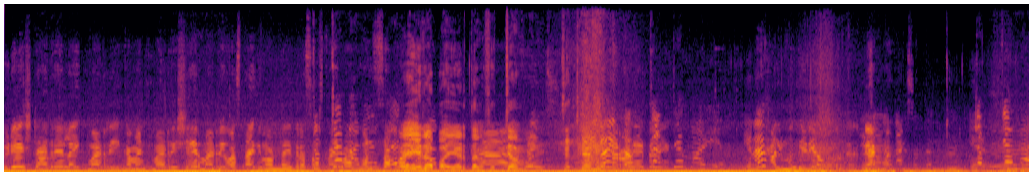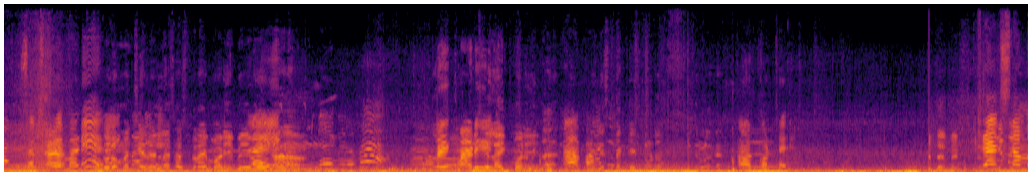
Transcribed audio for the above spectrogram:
ವಿಡಿಯೋ ಇಷ್ಟ ಆದ್ರೆ ಲೈಕ್ ಮಾಡ್ರಿ ಕಮೆಂಟ್ ಮಾಡ್ರಿ ಶೇರ್ ಮಾಡ್ರಿ ಹೊಸದಾಗಿ ನೋಡ್ತಾ ಇದ್ರ ಸಬ್ಸ್ಕ್ರೈಬ್ ಮಾಡ್ಕೊಂಡು ಏ ಸಪೋರ್ಟ್ ಇರಪ್ಪ ಹೇಳ್ತಾನೆ ಸತ್ಯ ಮಾಡಿ ಸತ್ಯ ಅಲ್ಲಿ ಮುಂದೆ ಹಿಡಿ ಅವ ಬ್ಯಾಕ್ ಮಾಡಿ. ಸಬ್ಸ್ಕ್ರೈಬ್ ಮಾಡಿ ಚಾನೆಲ್ ಸಬ್ಸ್ಕ್ರೈಬ್ ಮಾಡಿ. ಬೇಗ ಲೈಕ್ ಮಾಡಿ. ಲೈಕ್ ಮಾಡಿ. ನೋಡು. ಇದ್ರೊಳಗ ಆ, ಕೊಟ್ಟೆ ಫ್ರೆಂಡ್ಸ್ ನಮ್ಮ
